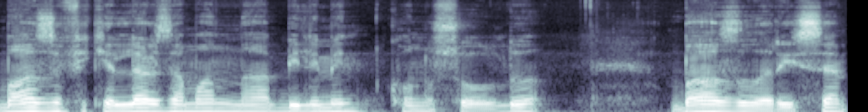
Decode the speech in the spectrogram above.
Bazı fikirler zamanla bilimin konusu oldu. Bazıları ise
